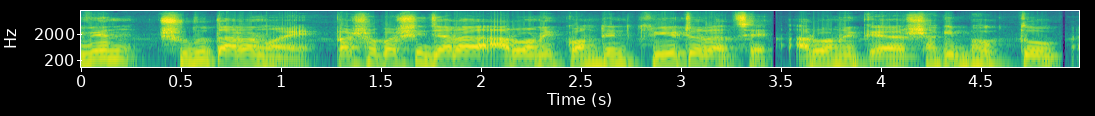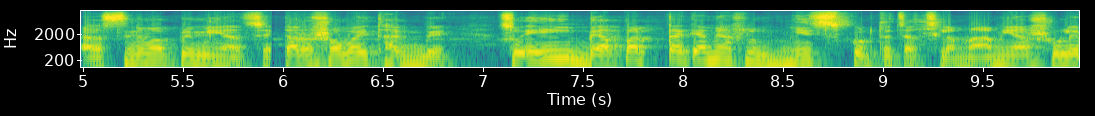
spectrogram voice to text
ইভেন শুধু তারা নয়, পাশাপাশি যারা আরও অনেক কন্টেন্ট ক্রিয়েটর আছে, আরও অনেক সাকিব ভক্ত সিনেমা প্রেমী আছে, তারা সবাই থাকবে। সো এই ব্যাপারটাকে আমি আসলে মিস করতে চাচ্ছিলাম না। আমি আসলে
